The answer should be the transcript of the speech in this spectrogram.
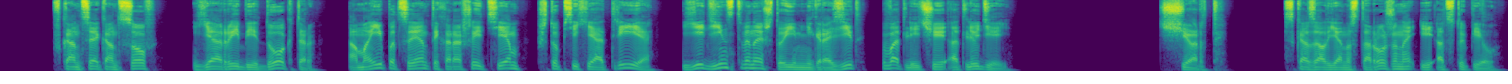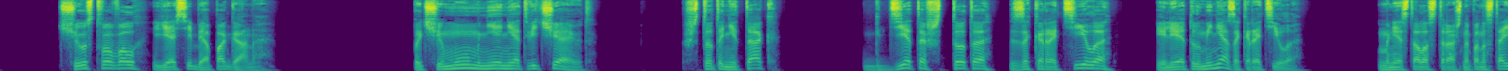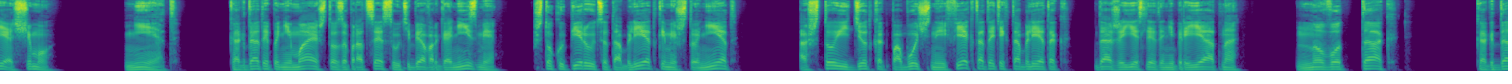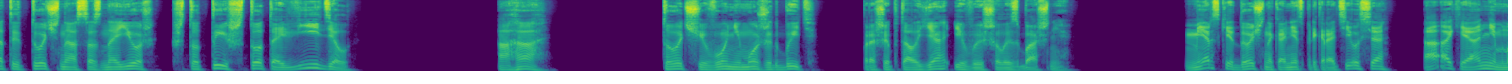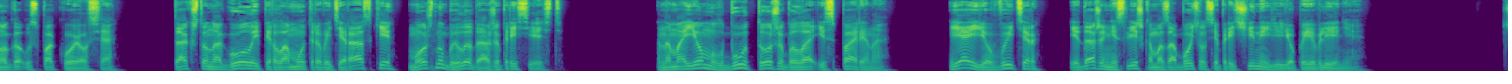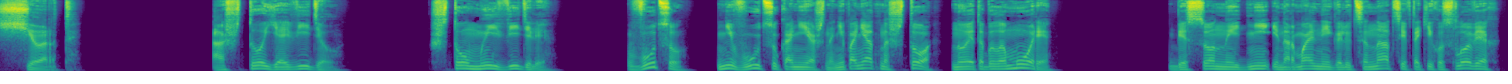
В конце концов, я рыбий доктор, а мои пациенты хороши тем, что психиатрия Единственное, что им не грозит, в отличие от людей. «Черт!» — сказал я настороженно и отступил. Чувствовал я себя погано. Почему мне не отвечают? Что-то не так? Где-то что-то закоротило, или это у меня закоротило? Мне стало страшно по-настоящему. Нет. Когда ты понимаешь, что за процессы у тебя в организме, что купируются таблетками, что нет, а что идет как побочный эффект от этих таблеток, даже если это неприятно. Но вот так, когда ты точно осознаешь, что ты что-то видел... Ага, то, чего не может быть, прошептал я и вышел из башни. Мерзкий дождь наконец прекратился, а океан немного успокоился так что на голой перламутровой терраске можно было даже присесть. На моем лбу тоже была испарина. Я ее вытер и даже не слишком озаботился причиной ее появления. Черт! А что я видел? Что мы видели? Вуцу? Не Вуцу, конечно, непонятно что, но это было море. Бессонные дни и нормальные галлюцинации в таких условиях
